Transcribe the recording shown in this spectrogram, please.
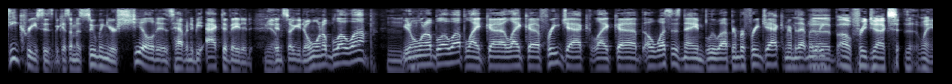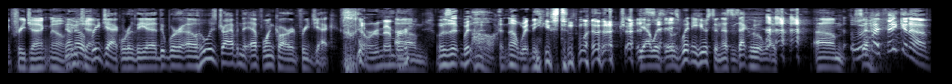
decreases because I'm assuming your shield is having to be activated, Yep. and so you don't want to blow up. You don't want to blow up like uh, like uh, Freejack, like uh, oh, what's his name blew up? Remember Freejack? Remember that movie? Uh, oh, Freejack's. Wait, Freejack? No, no, New no, Jack. Free Jack. Where the uh, the- where uh, who was driving the F1 car in Freejack? I don't remember. Um, was it Whit- oh. not Whitney Houston? What am I trying to yeah, it was say? it was Whitney Houston. That's exactly who it was. Um, Who so- am I thinking of?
